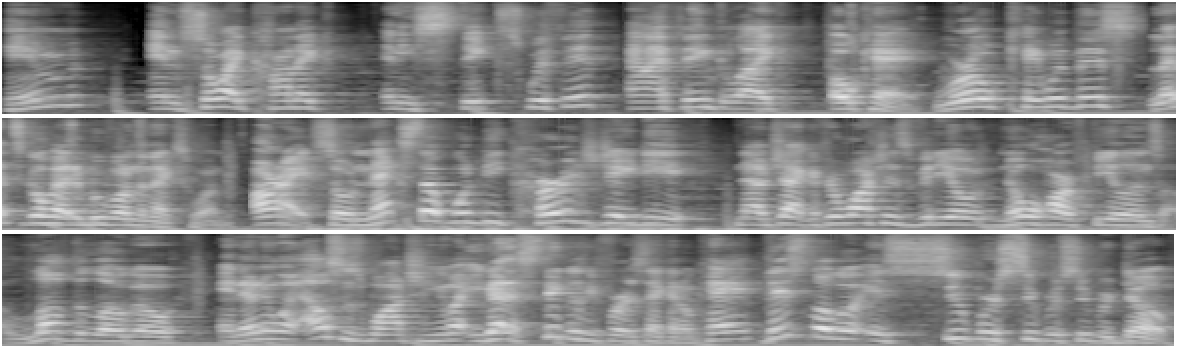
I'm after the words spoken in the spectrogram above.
him and so iconic and he sticks with it. And I think like, okay, we're okay with this. Let's go ahead and move on to the next one. All right, so next up would be Courage JD. Now, Jack, if you're watching this video, no hard feelings, love the logo. And anyone else is watching, you might, you gotta stick with me for a second, okay? This logo is super, super, super dope,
